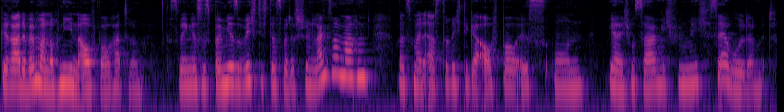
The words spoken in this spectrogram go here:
Gerade wenn man noch nie einen Aufbau hatte. Deswegen ist es bei mir so wichtig, dass wir das schön langsam machen, weil es mein erster richtiger Aufbau ist. Und ja, ich muss sagen, ich fühle mich sehr wohl damit.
